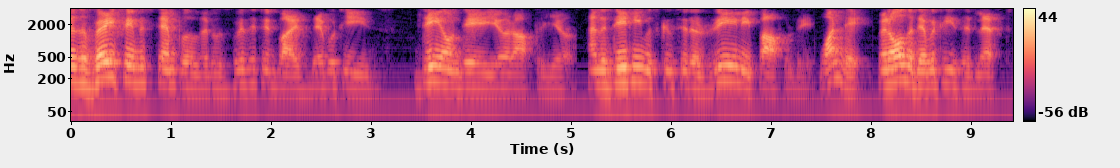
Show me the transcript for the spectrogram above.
There's a very famous temple that was visited by its devotees day on day, year after year. And the deity was considered really powerful deity. One day, when all the devotees had left,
